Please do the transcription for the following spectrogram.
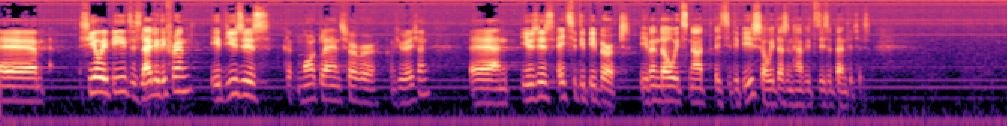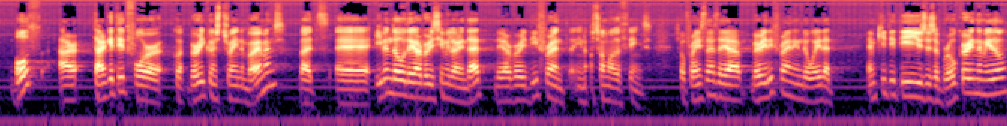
um, COAP is slightly different. It uses more client-server configuration uh, and uses HTTP verbs, even though it's not HTTP, so it doesn't have its disadvantages. Both are targeted for very constrained environments, but uh, even though they are very similar in that, they are very different in some other things. So, for instance, they are very different in the way that MQTT uses a broker in the middle,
